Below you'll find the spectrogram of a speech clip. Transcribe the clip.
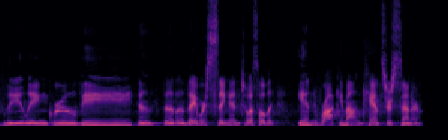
Feeling Groovy. Dun, dun, dun. They were singing to us all day in Rocky Mountain Cancer Center.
